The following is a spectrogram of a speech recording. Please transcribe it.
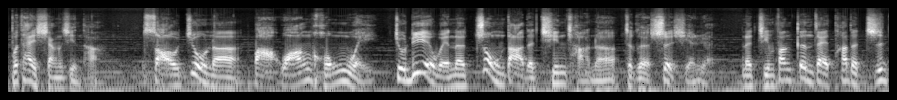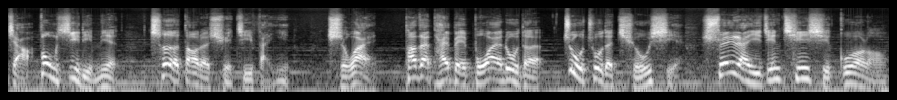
不太相信他，早就呢把王宏伟。就列为呢重大的清查呢这个涉嫌人。那警方更在他的指甲缝隙里面测到了血迹反应。此外，他在台北博爱路的住处的球鞋虽然已经清洗过了，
